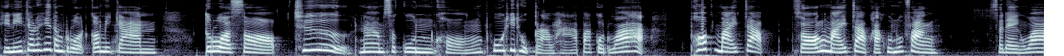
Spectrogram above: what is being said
ทีนี้เจ้าหน้าที่ตำรวจก็มีการตรวจสอบชื่อนามสกุลของผู้ที่ถูกกล่าวหาปรากฏว่า พบหมายจับสองหมายจับค่ะคุณผู้ฟัง แสดงว่า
